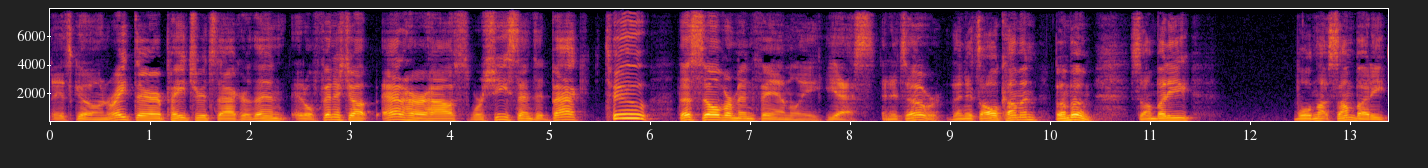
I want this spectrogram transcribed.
It's going right there, Patriot Stacker. Then it'll finish up at her house where she sends it back to the Silverman family. Yes, and it's over. Then it's all coming. Boom, boom. Somebody, well, not somebody,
